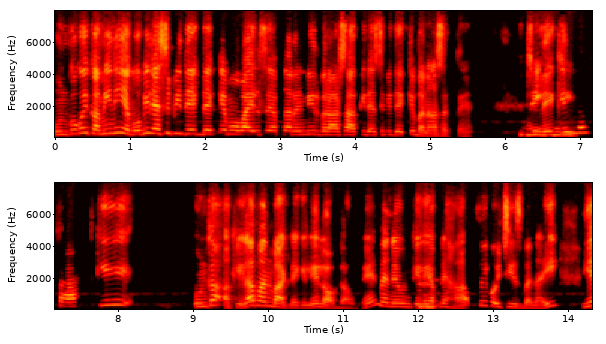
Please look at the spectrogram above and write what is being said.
उनको कोई कमी नहीं है वो भी रेसिपी देख देख के मोबाइल से अपना रणवीर बरार साहब की रेसिपी देख के बना सकते हैं जी, लेकिन जी. कि उनका अकेलापन बांटने के लिए लॉकडाउन में मैंने उनके लिए हम्म। अपने हाथ से कोई चीज़ बनाई ये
